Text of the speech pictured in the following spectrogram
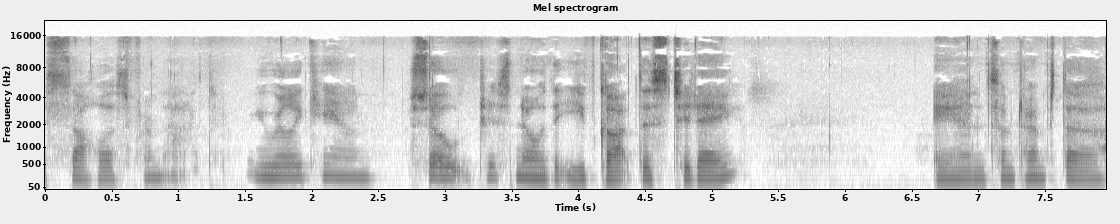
solace from that. You really can. So just know that you've got this today. And sometimes the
